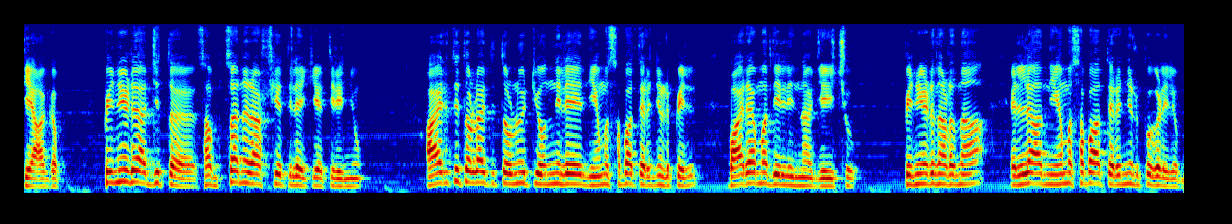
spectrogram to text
ത്യാഗം. പിന്നീട് അജിത്ത് സംസ്ഥാന രാഷ്ട്രീയത്തിലേക്ക് തിരിഞ്ഞു. ആയിരത്തി തൊള്ളായിരത്തി തൊണ്ണൂറ്റി ഒന്നിലെ നിയമസഭാ തെരഞ്ഞെടുപ്പിൽ ബാരാമതിയിൽ നിന്ന് ജയിച്ചു. പിന്നീട് നടന്ന എല്ലാ നിയമസഭാ തെരഞ്ഞെടുപ്പുകളിലും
